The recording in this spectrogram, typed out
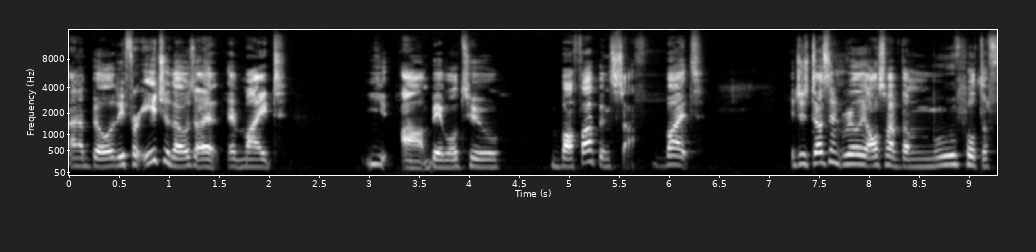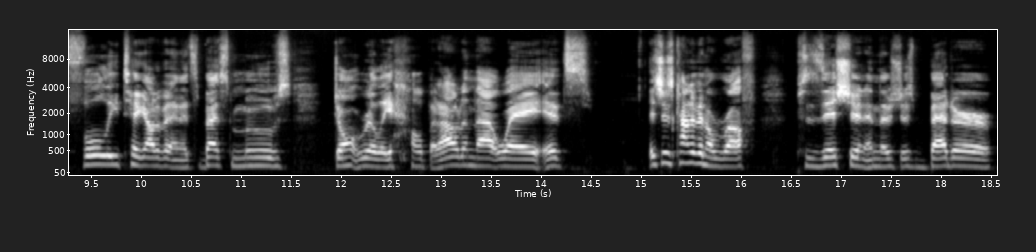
an ability for each of those that it might um, be able to buff up and stuff. But it just doesn't really also have the move pool to fully take out of it, and its best moves don't really help it out in that way. It's it's just kind of in a rough position, and there's just better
